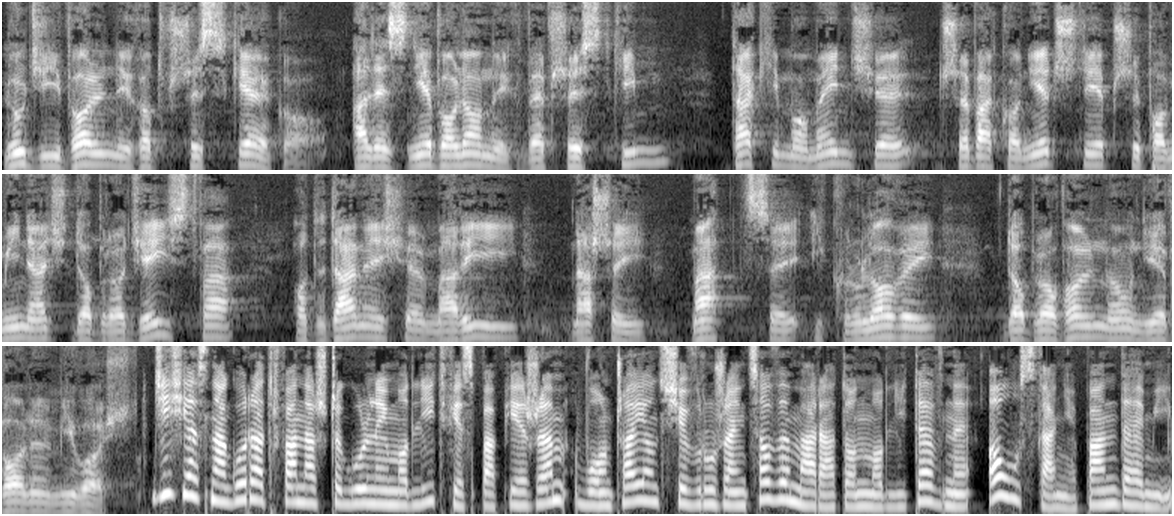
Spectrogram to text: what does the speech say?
ludzi wolnych od wszystkiego, ale zniewolonych we wszystkim, w takim momencie trzeba koniecznie przypominać dobrodziejstwa oddane się Marii, naszej Matce i Królowej, dobrowolną niewolę miłości. Dziś Jasna Góra trwa na szczególnej modlitwie z papieżem, włączając się w różańcowy maraton modlitewny o ustanie pandemii.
